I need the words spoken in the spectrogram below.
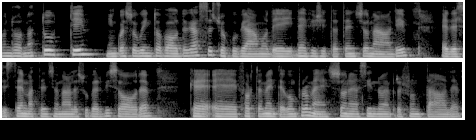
Buongiorno a tutti, in questo quinto podcast ci occupiamo dei deficit attenzionali e del sistema attenzionale supervisore che è fortemente compromesso nella sindrome prefrontale.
